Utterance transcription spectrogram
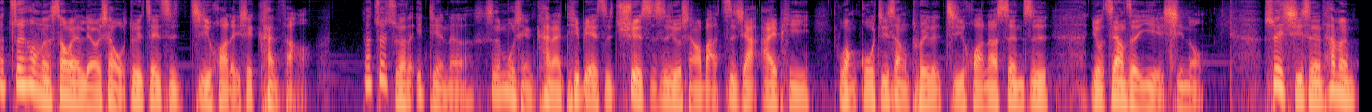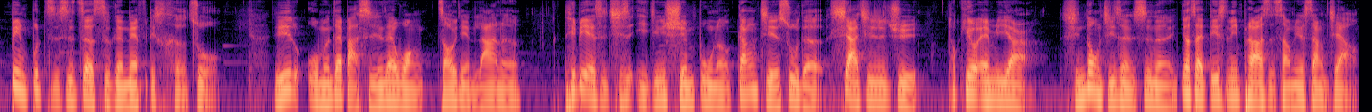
那最后呢，稍微聊一下我对这次计划的一些看法哦。那最主要的一点呢，是目前看来，TBS 确实是有想要把自家 IP 往国际上推的计划，那甚至有这样子的野心哦。所以其实呢，他们并不只是这次跟 Netflix 合作，以及我们再把时间再往早一点拉呢，TBS 其实已经宣布呢，刚结束的夏季日剧《Tokyo MER 行动急诊室》呢，要在 Disney Plus 上面上架。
